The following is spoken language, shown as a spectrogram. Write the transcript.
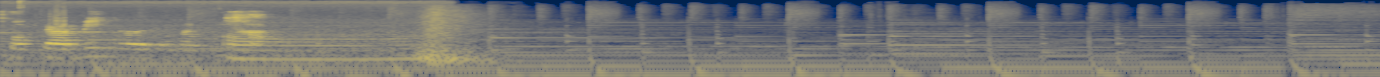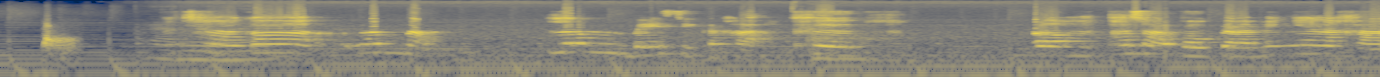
โปรแกรมมิ่งอะไรประมาณนี้อ๋อค่ะนัชชาก็เริ่มแบบเริ่มเบสิกอะค่ะ คือเอ่ม ภาษาโปรแกรมมิ่งเนี่ยนะคะ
